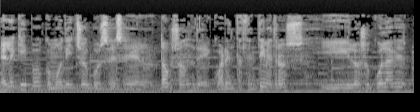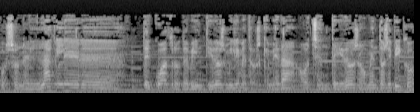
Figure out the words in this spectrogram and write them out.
El equipo, como he dicho, pues es el Dobson de 40 centímetros y los oculares pues son el Nagler eh, T4 de 22 milímetros que me da 82 aumentos y pico,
